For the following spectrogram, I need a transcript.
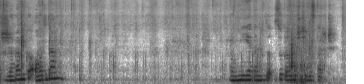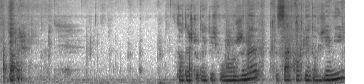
że Wam go oddam. Bo mi jeden w zupełności wystarczy. Dobra. To też tutaj gdzieś włożymy. Zakopię to w ziemi.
